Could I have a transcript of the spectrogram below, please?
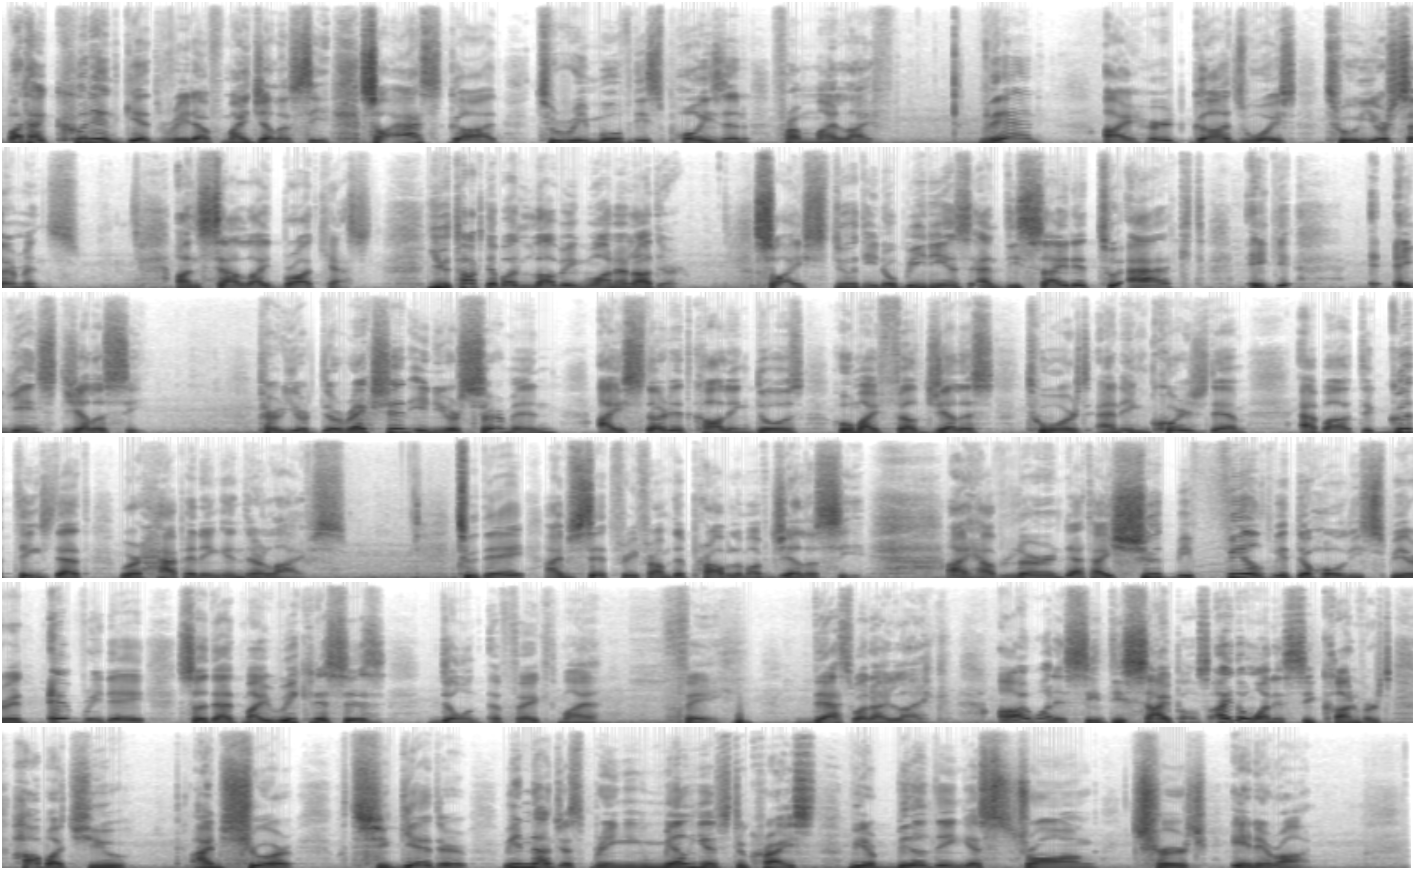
But I couldn't get rid of my jealousy. So I asked God to remove this poison from my life. Then I heard God's voice through your sermons on satellite broadcast. You talked about loving one another. So I stood in obedience and decided to act against jealousy. Per your direction in your sermon, I started calling those whom I felt jealous towards and encouraged them about the good things that were happening in their lives. Today, I'm set free from the problem of jealousy. I have learned that I should be filled with the Holy Spirit every day so that my weaknesses don't affect my faith. That's what I like. I want to see disciples. I don't want to see converts. How about you? I'm sure together, we're not just bringing millions to Christ, we are building a strong church in Iran.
